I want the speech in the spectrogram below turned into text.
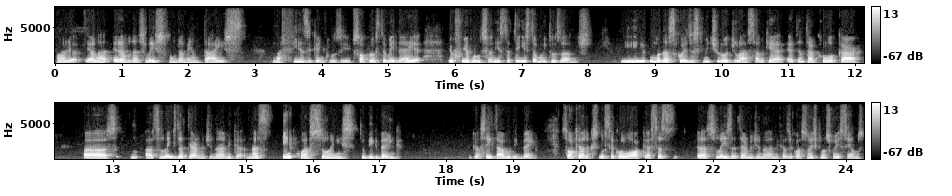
Olha, ela era uma das leis fundamentais na física, inclusive. Só para você ter uma ideia, eu fui evolucionista teísta há muitos anos. E uma das coisas que me tirou de lá, sabe o que é? É tentar colocar as, as leis da termodinâmica nas equações do Big Bang. Porque eu aceitava o Big Bang. Só que a hora que você coloca essas as leis da termodinâmica, as equações que nós conhecemos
